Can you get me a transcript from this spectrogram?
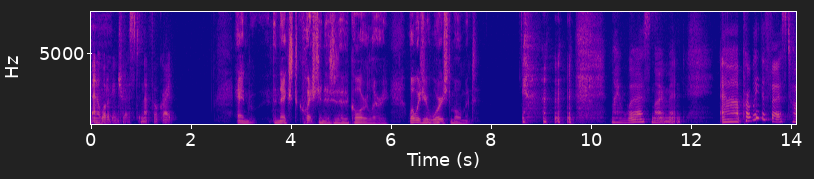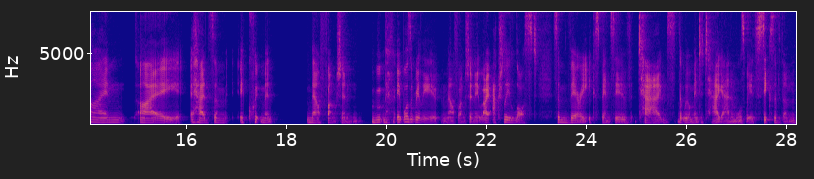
and a lot of interest, and that felt great. And the next question is a corollary. What was your mm-hmm. worst moment? My worst moment. Uh, probably the first time I had some equipment malfunction. It wasn't really a malfunction. It, I actually lost some very expensive tags that we were meant to tag animals with, six of them,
